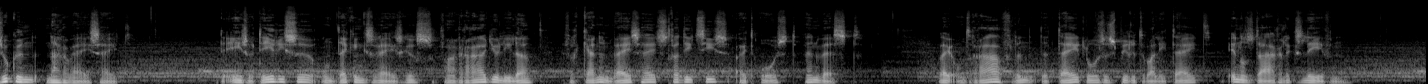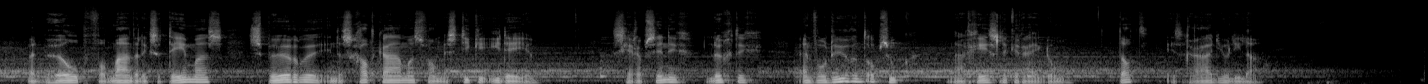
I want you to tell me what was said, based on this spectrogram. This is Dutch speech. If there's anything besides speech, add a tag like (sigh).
Zoeken naar wijsheid. De esoterische ontdekkingsreizigers van Radio Lila verkennen wijsheidstradities uit Oost en West. Wij ontrafelen de tijdloze spiritualiteit in ons dagelijks leven. Met behulp van maandelijkse thema's speuren we in de schatkamers van mystieke ideeën. Scherpzinnig, luchtig en voortdurend op zoek naar geestelijke rijkdom. Dat is Radio Lila.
